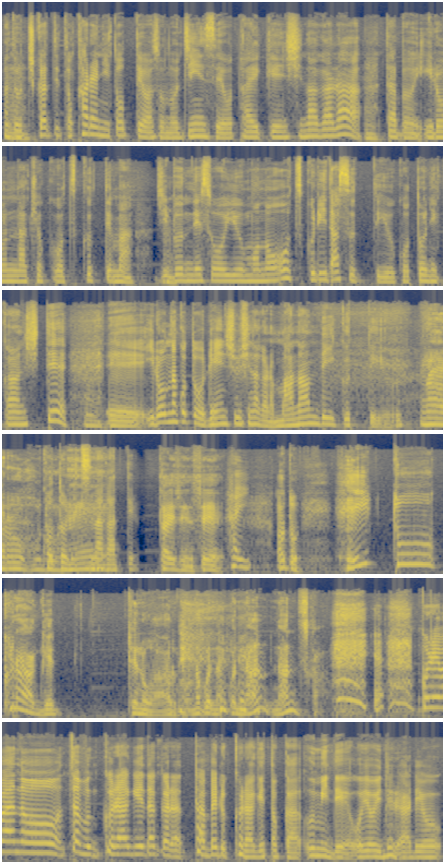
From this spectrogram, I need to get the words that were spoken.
あ、どっちかっていうと彼にとってはその人生を体験しながら、うん。多分いろんな曲を作って、まあ、自分でそういうものを作り出すっていうことに関して、うん。えーいろんなことを練習しながら学んでいくっていうなるほど、ね、ことにつながってる。タイ先生。はい。あとヘイトクラゲってのがあるの？なこれなこれなんなんですか？これはあの多分クラゲだから食べるクラゲとか海で泳いでるあれを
